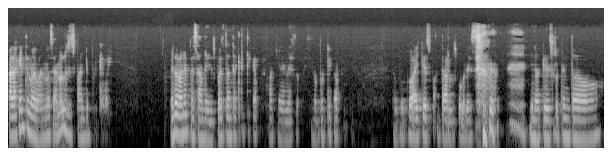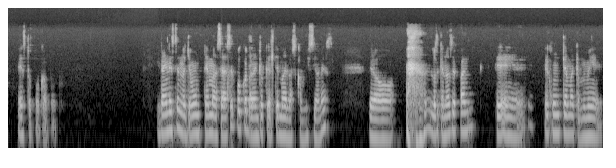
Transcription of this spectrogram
a la gente nueva, ¿no? O sea, no los espanten porque, güey, apenas van empezando y después de tanta crítica pues no quieren eso, sino poquito a poquito. Tampoco hay que espantar los pobres, sino que disfruten todo esto poco a poco. Y también este nos lleva un tema, o sea, hace poco también toqué el tema de las comisiones, pero los que no sepan, eh, es un tema que a mí me,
